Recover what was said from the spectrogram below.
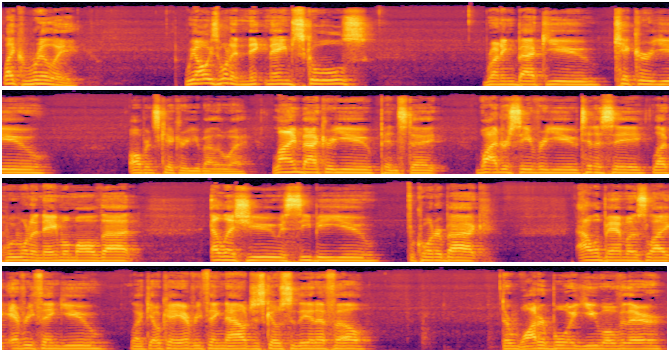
Like, really. We always want to nickname schools running back you, kicker you, Auburn's kicker you, by the way, linebacker you, Penn State wide receiver U, Tennessee. Like we want to name them all that. LSU is CBU for cornerback. Alabama's like everything U. Like, okay, everything now just goes to the NFL. They're water boy U over there.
